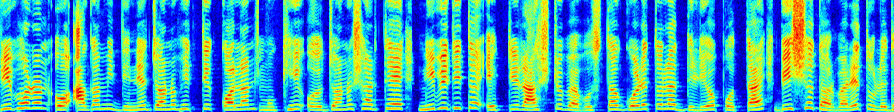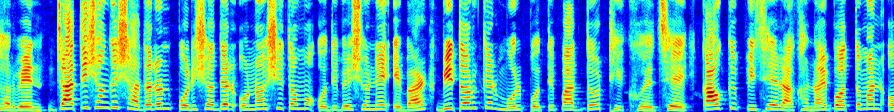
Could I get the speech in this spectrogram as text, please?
বিবরণ ও আগামী দিনে জনভিত্তিক কল্যাণমুখী ও জনস্বার্থে নিবেদিত একটি রাষ্ট্র ব্যবস্থা গড়ে তোলার দৃঢ় প্রত্যয় বিশ্ব দরবারে তুলে ধরবেন। জাতিসংঘের সাধারণ পরিষদের উনআশিতম অধিবেশনে এবার বিতর্কের মূল প্রতিপাদ্য ঠিক হয়েছে। কাউকে পিছিয়ে রাখা নয়, বর্তমান ও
